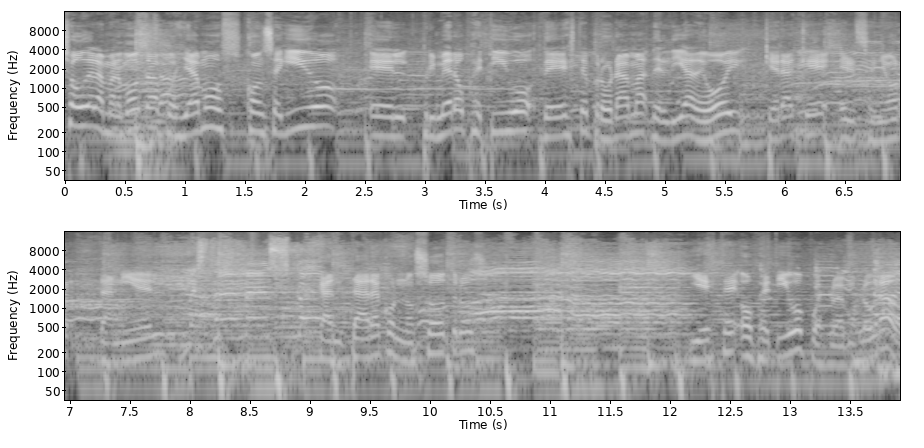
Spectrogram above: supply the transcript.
Show de la marmota, pues ya hemos conseguido el primer objetivo de este programa del día de hoy, que era que el señor Daniel cantara con nosotros. Y este objetivo, pues lo hemos logrado.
